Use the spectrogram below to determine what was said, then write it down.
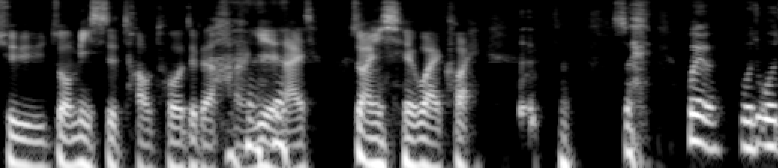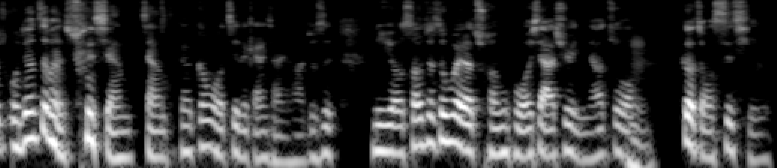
去做密室逃脱这个行业 来赚一些外快。所以。会，我我我觉得这本书想讲跟跟我自己的感想一样，就是你有时候就是为了存活下去，你要做各种事情，嗯、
